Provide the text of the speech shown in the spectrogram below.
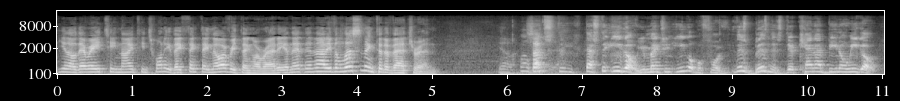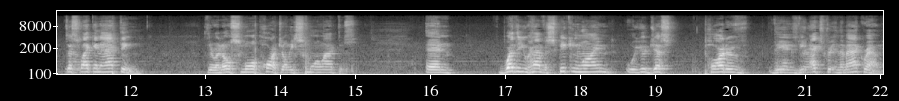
You know, they're 18, 19, 20. They think they know everything already, and they're, they're not even listening to the veteran. You Well, some- that's the that's the ego. You mentioned ego before. This business, there cannot be no ego. Just like in acting, there are no small parts, only small actors. And whether you have a speaking line or you're just part of the An extra. the extra in the background,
